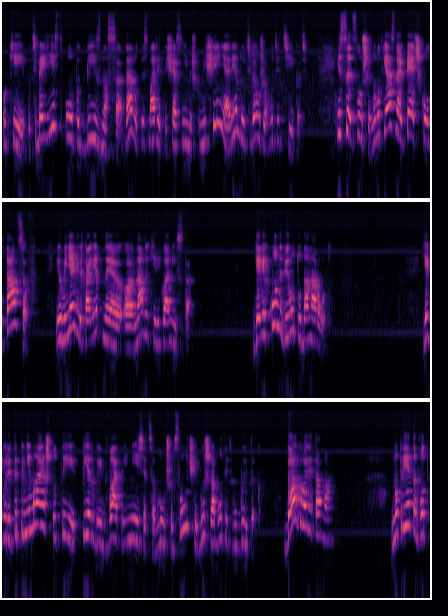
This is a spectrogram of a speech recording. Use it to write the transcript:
Окей, у тебя есть опыт бизнеса, да, вот ты смотри, ты сейчас снимешь помещение, аренда у тебя уже будет тикать. И слушай, ну вот я знаю пять школ танцев, и у меня великолепные э, навыки рекламиста. Я легко наберу туда народ. Я говорю, ты понимаешь, что ты первые 2-3 месяца в лучшем случае будешь работать в убыток? Да, говорит она. Но при этом вот,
